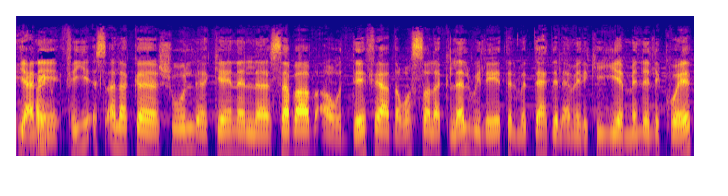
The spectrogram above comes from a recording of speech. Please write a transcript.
يعني في أسألك شو كان السبب أو الدافع لوصلك للولايات المتحدة الأمريكية من الكويت؟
